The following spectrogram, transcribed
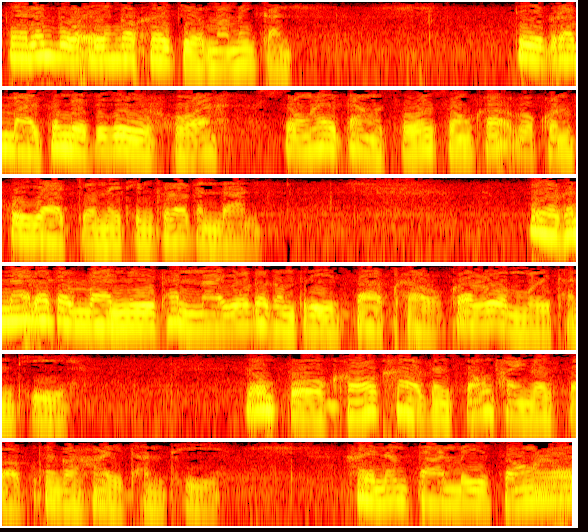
แต่หลวงปู่เองก็เคยเจอมาไม่กัน ที่พระบาทสมเด็จพระเจ้าอยู่หัว ทรงให้ตั้งศูนย์ทรงเคราะห์บุคคลผู้ยากจนในถิ่นทุรกันดารเมื่อคณะรัฐบาลมีท่านนายกรัฐมนตรีทราบข่าวก็ร่วมมือทันที หลวงปู่ขอข้าวกันสองพันกระสอบท่านก็ให้ทันที ให้น้ำตาลมีสองร้อย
